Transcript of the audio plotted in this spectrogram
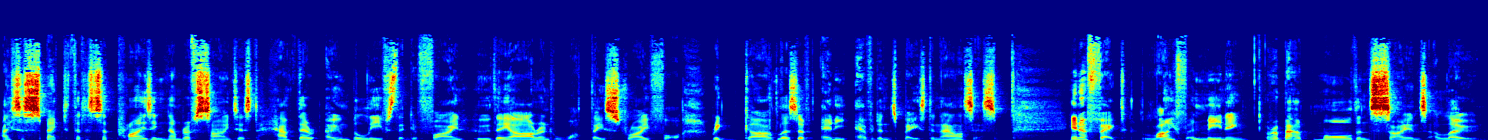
I suspect that a surprising number of scientists have their own beliefs that define who they are and what they strive for, regardless of any evidence based analysis. In effect, life and meaning are about more than science alone.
